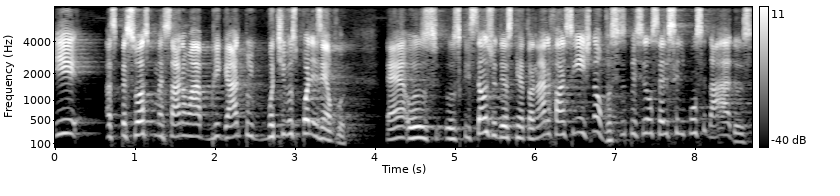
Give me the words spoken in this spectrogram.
e as pessoas começaram a brigar por motivos, por exemplo, é, os, os cristãos judeus que retornaram falaram o seguinte: não, vocês precisam ser circuncidados,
